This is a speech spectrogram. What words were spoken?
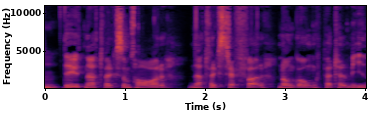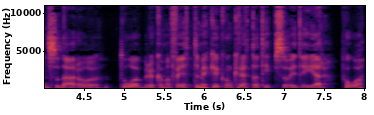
Mm. Det är ju ett nätverk som har nätverksträffar någon gång per termin sådär och då brukar man få jättemycket konkreta tips och idéer på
